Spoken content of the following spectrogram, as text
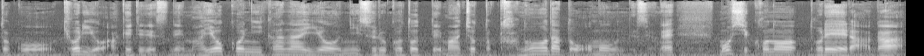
とこう距離を空けてですね真横に行かないようにすることってまあちょっと可能だと思うんですよねもしこのトレーラーが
